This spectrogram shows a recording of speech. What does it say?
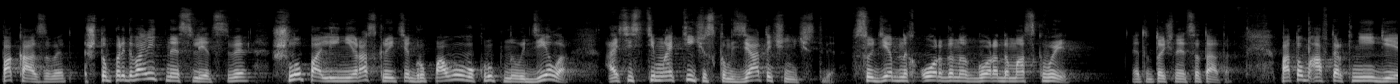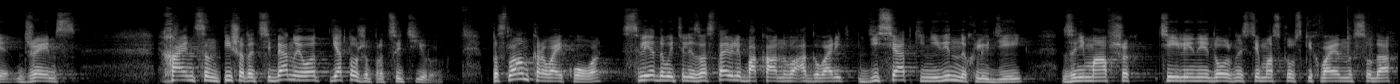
показывает, что предварительное следствие шло по линии раскрытия группового крупного дела о систематическом взяточничестве в судебных органах города Москвы. Это точная цитата. Потом автор книги Джеймс Хайнсен пишет от себя, но его я тоже процитирую. По словам Каравайкова, следователи заставили Баканова оговорить десятки невинных людей, занимавших те или иные должности в московских военных судах,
